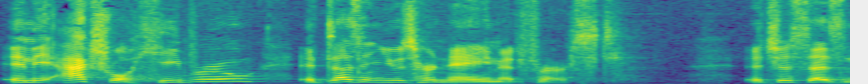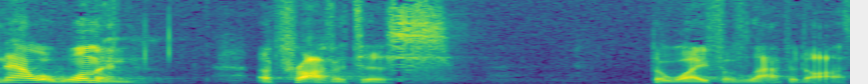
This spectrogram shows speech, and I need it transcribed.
In the actual Hebrew, it doesn't use her name at first. It just says, Now a woman, a prophetess the wife of Lapidoth,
